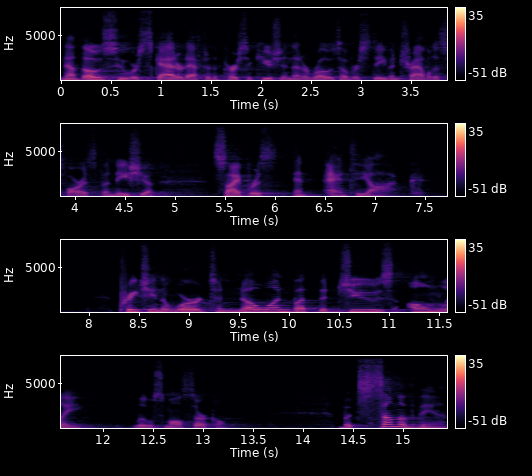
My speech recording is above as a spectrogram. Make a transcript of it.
Now, those who were scattered after the persecution that arose over Stephen traveled as far as Phoenicia, Cyprus, and Antioch, preaching the word to no one but the Jews only. Little small circle. But some of them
